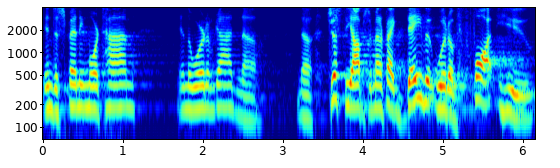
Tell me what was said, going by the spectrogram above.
into spending more time in the Word of God? No. No. Just the opposite. Matter of fact, David would have fought you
